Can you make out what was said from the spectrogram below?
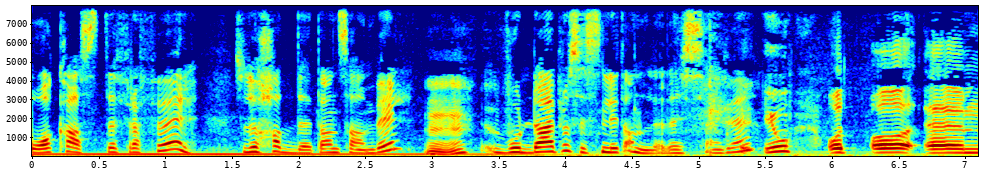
å kaste fra før. Så du hadde et ensemble. Mm. Hvor da er prosessen litt annerledes, er ikke det? Jo, og, og um,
